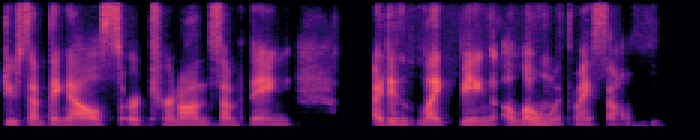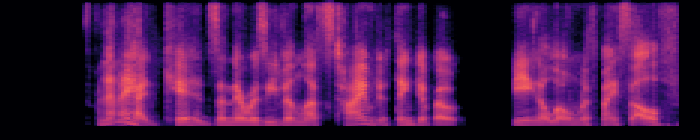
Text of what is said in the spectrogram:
do something else or turn on something. I didn't like being alone with myself. And then I had kids, and there was even less time to think about being alone with myself.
